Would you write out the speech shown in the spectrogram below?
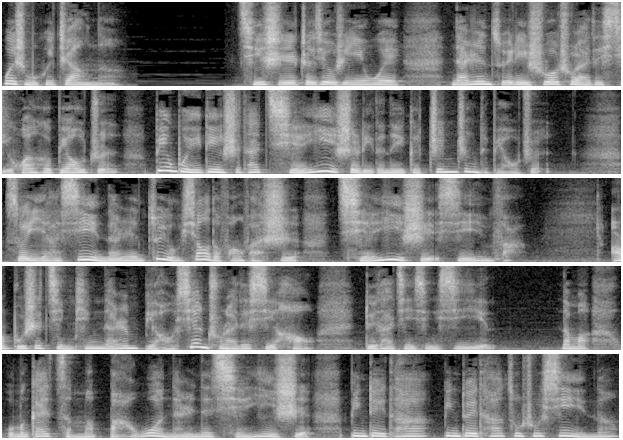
为什么会这样呢？其实这就是因为男人嘴里说出来的喜欢和标准，并不一定是他潜意识里的那个真正的标准。所以啊，吸引男人最有效的方法是潜意识吸引法，而不是仅凭男人表现出来的喜好对他进行吸引。那么，我们该怎么把握男人的潜意识，并对他并对他做出吸引呢？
